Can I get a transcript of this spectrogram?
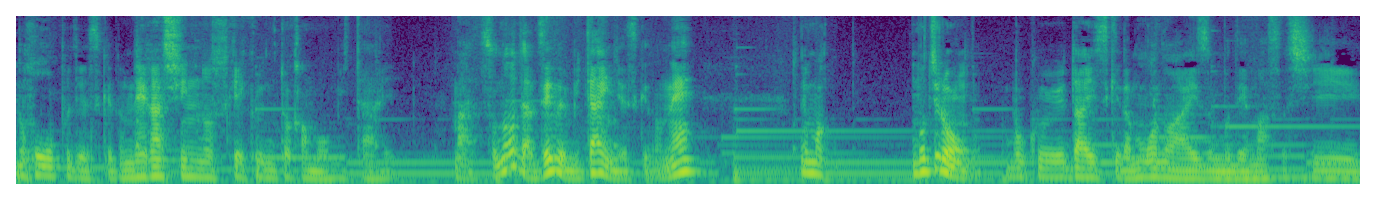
のホープですけどメガしんのすけくんとかも見たい。まあそのことは全部見たいんですけどね。でももちろん僕大好きなモノアイズも出ますし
